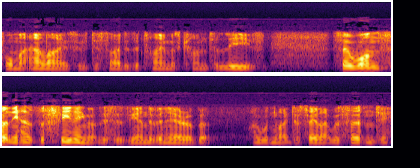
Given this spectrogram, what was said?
former allies who've decided the time has come to leave. So one certainly has the feeling that this is the end of an era, but I wouldn't like to say that with certainty.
